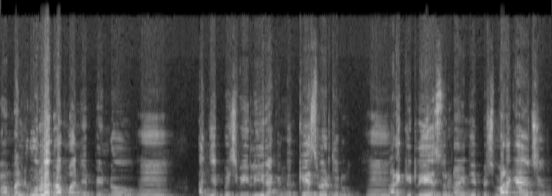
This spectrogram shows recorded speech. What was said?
మమ్మల్ని రూమ్లోకి రమ్మని చెప్పిండు. అని చెప్పేసి వీళ్ళు ఈ రకంగా కేసు పెడుతున్నారు. మ్మ్. అరే ఇట్లా చేస్తున్నాడు అని చెప్పేసి మనకే వచ్చారు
